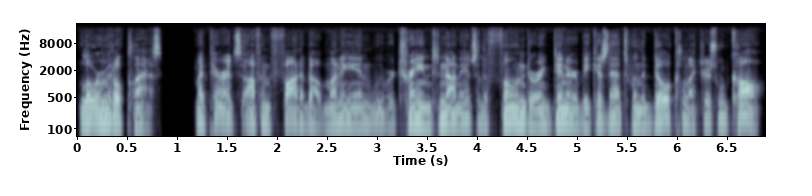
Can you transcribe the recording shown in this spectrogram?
lower middle class. My parents often fought about money, and we were trained to not answer the phone during dinner because that's when the bill collectors would call.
